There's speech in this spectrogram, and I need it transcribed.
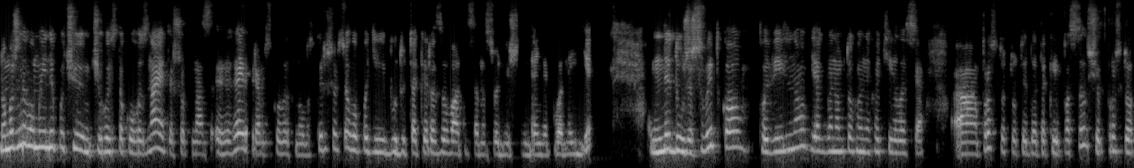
Ну можливо, ми і не почуємо чогось такого, знаєте, щоб нас егегей прям сколихнуло. Скоріше всього, події будуть так і розвиватися на сьогоднішній день, як вони є. Не дуже швидко, повільно, як би нам того не хотілося. А просто тут іде такий посил, що просто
